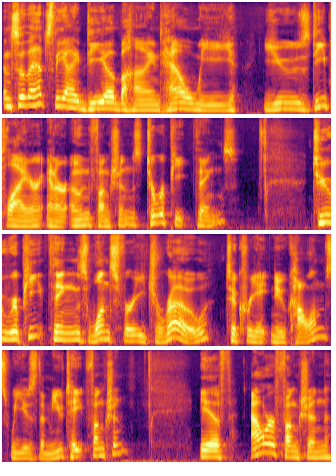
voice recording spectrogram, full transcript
And so that's the idea behind how we use dplyr and our own functions to repeat things. To repeat things once for each row to create new columns, we use the mutate function. If our function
